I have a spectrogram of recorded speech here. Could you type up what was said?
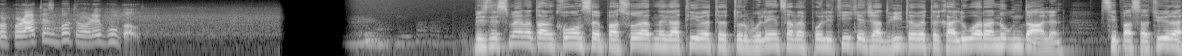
korporatës botërore Google. Biznesmenët ankohen se pasojat negative të turbulencave politike gjatë viteve të kaluara nuk ndalen. Sipas atyre,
